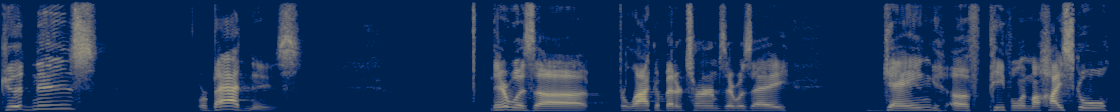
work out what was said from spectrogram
good news or bad news? There was, uh, for lack of better terms, there was a gang of people in my high school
